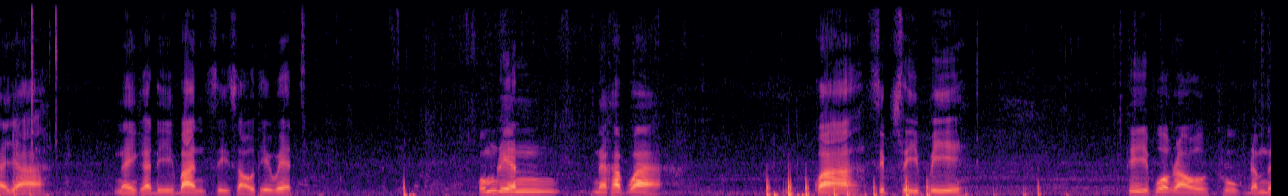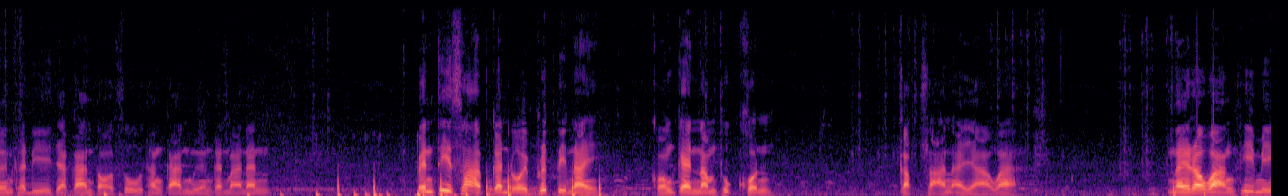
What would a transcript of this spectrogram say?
อาญาในคดีบ้านสีเสาเทเวศ ผมเรียนนะครับว่ากว่า 14 ปี ที่พวกเราถูกดำเนินคดีจากการต่อสู้ทางการเมืองกันมานั้น เป็นที่ทราบกันโดยพฤตินัย ของแกนนำทุกคนกับศาลอาญาว่า ในระหว่างที่มี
